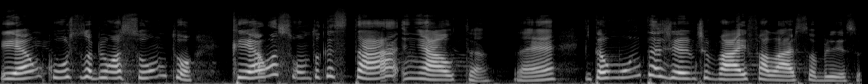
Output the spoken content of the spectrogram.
E é um curso sobre um assunto que é um assunto que está em alta, né? Então muita gente vai falar sobre isso.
